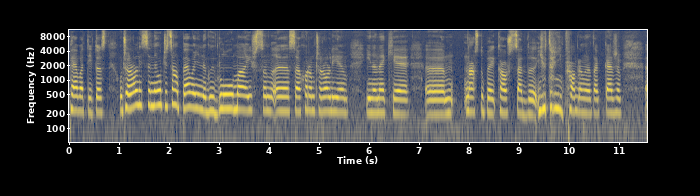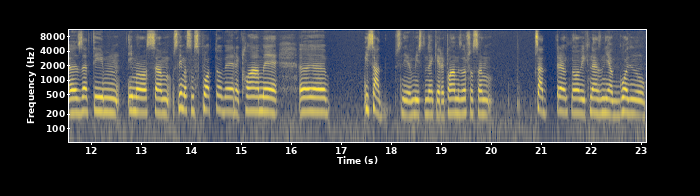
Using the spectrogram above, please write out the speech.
pevati. To jest, u Čaroli se ne uči samo pevanje, nego i gluma. Išao sam eh, sa Horom Čarolijem i na neke nastupe kao što sad jutarnji program, da tako kažem. Eh, zatim imao sam, snimao sam spotove, reklame i sad snimam isto neke reklame, zato što sam sad trenutno ovih, ne znam, ja godinu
